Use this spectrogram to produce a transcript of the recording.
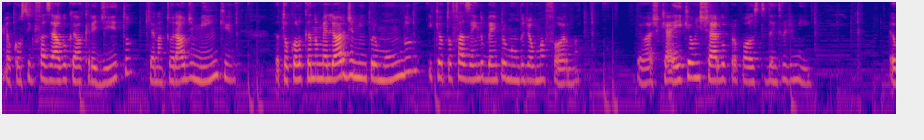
eu consigo fazer algo que eu acredito, que é natural de mim, que eu tô colocando o melhor de mim pro mundo e que eu tô fazendo bem pro mundo de alguma forma. Eu acho que é aí que eu enxergo o propósito dentro de mim. Eu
